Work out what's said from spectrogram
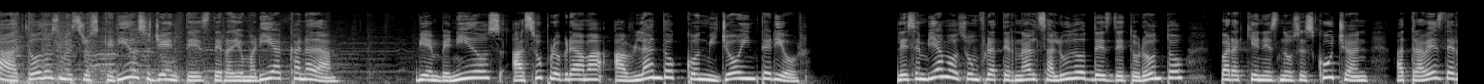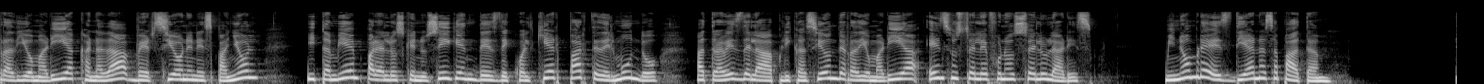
A todos nuestros queridos oyentes de Radio María Canadá. Bienvenidos a su programa Hablando con mi yo interior. Les enviamos un fraternal saludo desde Toronto para quienes nos escuchan a través de Radio María Canadá versión en español y también para los que nos siguen desde cualquier parte del mundo a través de la aplicación de Radio María en sus teléfonos celulares. Mi nombre es Diana Zapata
